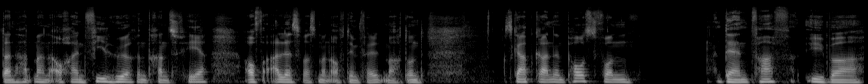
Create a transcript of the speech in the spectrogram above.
dann hat man auch einen viel höheren Transfer auf alles, was man auf dem Feld macht. Und es gab gerade einen Post von Dan Pfaff über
